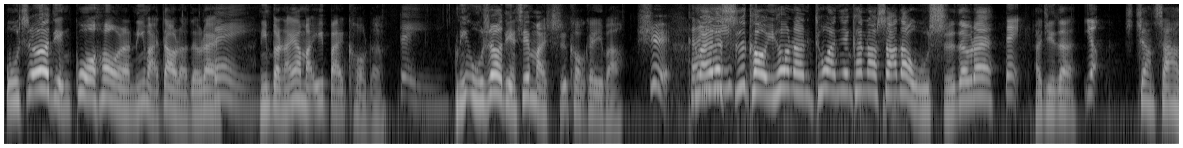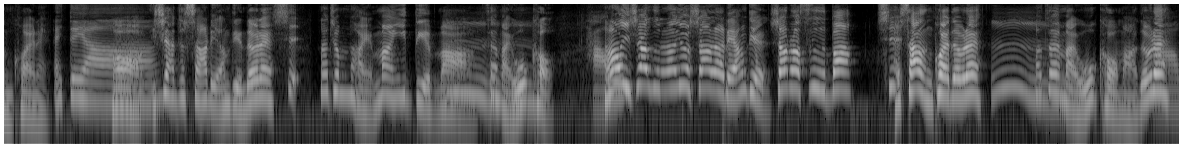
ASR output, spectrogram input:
五十二点过后呢，你买到了，对不对？对你本来要买一百口的，对，你五十二点先买十口可以吧？是，买了，十口以后呢，你突然间看到杀到五十，对不对？对，还记得？有，这样杀很快呢。哎，对呀，哦，一下就杀两点，对不对？是，那就买慢一点嘛，嗯再买五口。好，然后一下子呢又杀了两点，杀到四十八，是。还杀很快，对不对？嗯。那再买五口嘛，对不对？好。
